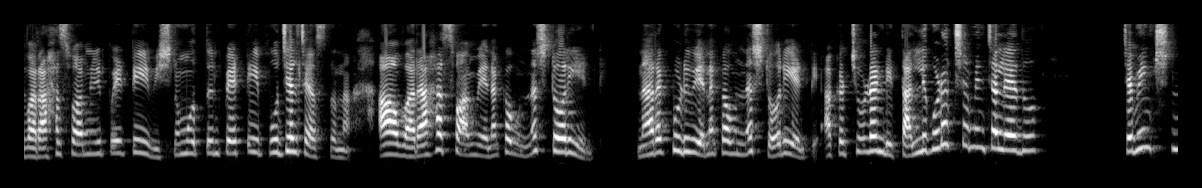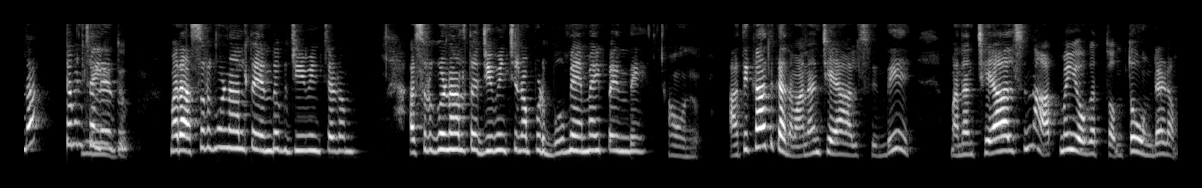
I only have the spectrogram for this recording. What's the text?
వరాహస్వామిని పెట్టి విష్ణుమూర్తిని పెట్టి పూజలు చేస్తున్నాం. ఆ వరాహస్వామి వెనక ఉన్న స్టోరీ ఏంటి? నరకుడి వెనక ఉన్న స్టోరీ ఏంటి? అక్కడ చూడండి తల్లి కూడా క్షమించలేదు. క్షమించిందా? క్షమించలేదు. లేదు. మరి అసురు గుణాలతో ఎందుకు జీవించడం? అసురు గుణాలతో జీవించినప్పుడు భూమి ఏమైపోయింది? అవును. అది కాదు కదా మనం చేయాల్సింది. మనం చేయాల్సిన ఆత్మయోగత్వంతో ఉండడం.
